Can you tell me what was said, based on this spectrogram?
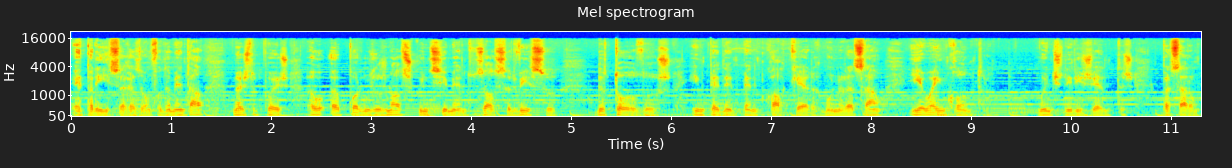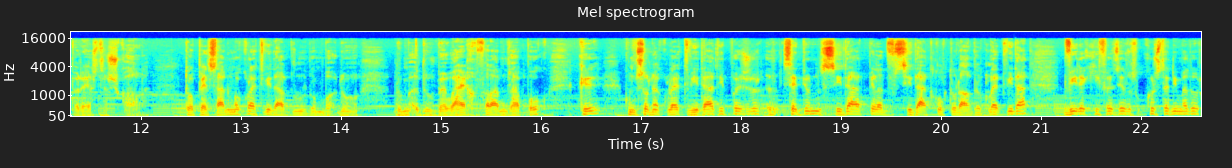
é para isso a razão fundamental, mas depois, a, a pormos os nossos conhecimentos ao serviço de todos, independentemente de qualquer remuneração, e eu encontro muitos dirigentes que passaram por esta escola. Estou a pensar numa coletividade do, do, do, do, meu bairro, falámos há pouco, que começou na coletividade e depois sentiu necessidade, pela diversidade cultural da coletividade, de vir aqui fazer o curso de animador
